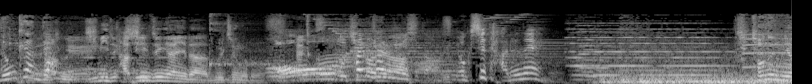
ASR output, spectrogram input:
명쾌한데? 이미 심증이 아니라 물증으로. 오, 판사님이시다. 역시 다르네. 저는요,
